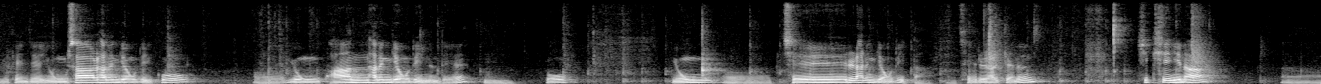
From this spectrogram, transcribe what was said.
이렇게 이제 용살 하는 경우도 있고 어, 용관 하는 경우도 있는데 음, 또 용제를 하는 경우도 있다. 제를 할 때는 식신이나 어,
